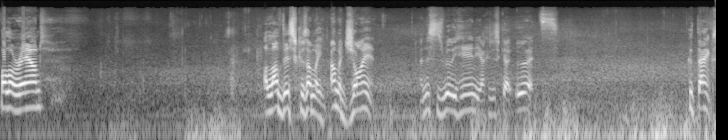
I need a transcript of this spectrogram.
follow around. I love this because I'm a, I'm a giant. And this is really handy. I can just go, it's good, thanks.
